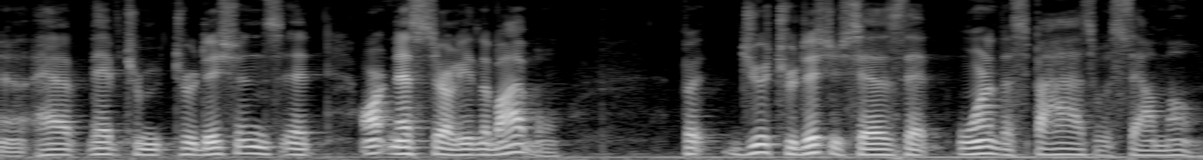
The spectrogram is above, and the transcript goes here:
uh, have, they have tra- traditions that aren't necessarily in the Bible. But Jewish tradition says that one of the spies was Salmon.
